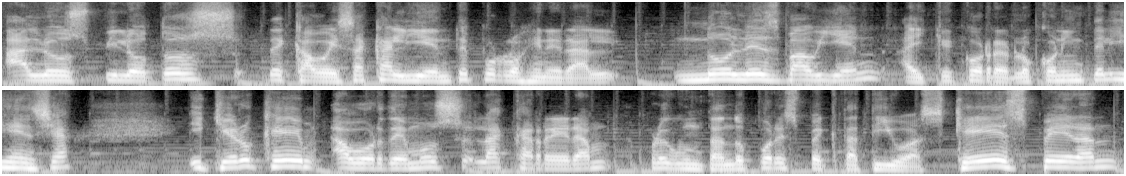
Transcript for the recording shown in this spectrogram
a los pilotos de cabeza caliente por lo general no les va bien, hay que correrlo con inteligencia. Y quiero que abordemos la carrera preguntando por expectativas. ¿Qué esperan?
